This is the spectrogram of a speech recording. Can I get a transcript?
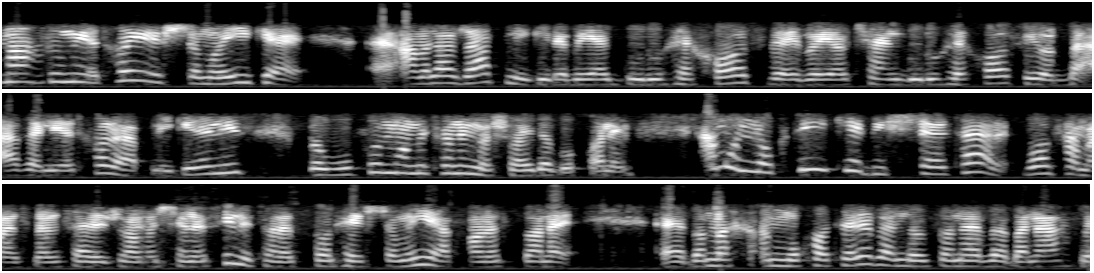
محرومیت های اجتماعی که عملا رب می‌گیره به یک گروه خاص و یا چند گروه خاص یا به اقلیت ها رب می‌گیره نیست به وفور ما می‌تونیم مشاهده بکنیم. اما نکته ای که بیشترتر باز هم از منظر جامعه شناسی می‌تونه صلح اجتماعی افغانستان به مخاطره بندازانه و به نحو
